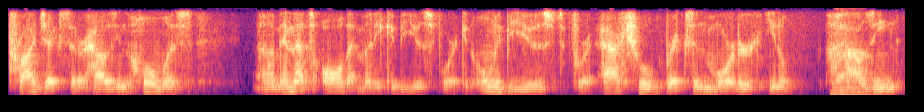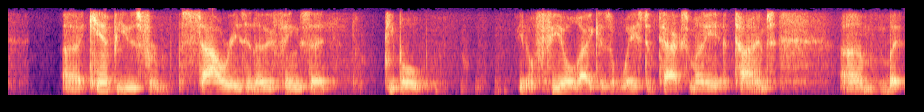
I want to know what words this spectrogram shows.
projects that are housing the homeless. Um, and that's all that money can be used for. It can only be used for actual bricks and mortar, you know, wow. housing. Uh, it can't be used for salaries and other things that people, you know, feel like is a waste of tax money at times. Um, but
